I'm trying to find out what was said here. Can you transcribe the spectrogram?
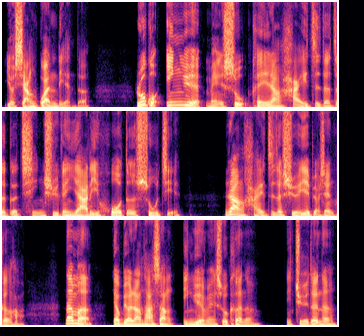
有相关联的。如果音乐、美术可以让孩子的这个情绪跟压力获得疏解，让孩子的学业表现更好，那么要不要让他上音乐、美术课呢？你觉得呢？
